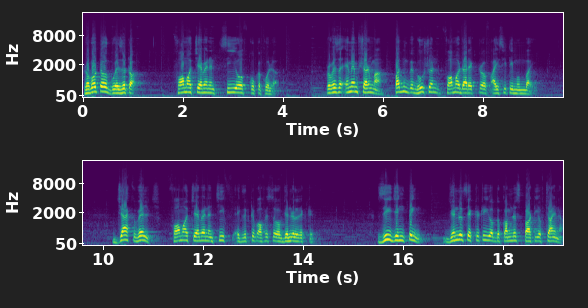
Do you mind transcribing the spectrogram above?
Roberto Goizueta, former chairman and CEO of Coca-Cola. Professor M.M. Sharma, Padma Vibhushan, former director of ICT Mumbai. Jack Welch, former chairman and chief executive officer of General Electric. Xi Jinping, general secretary of the Communist Party of China.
